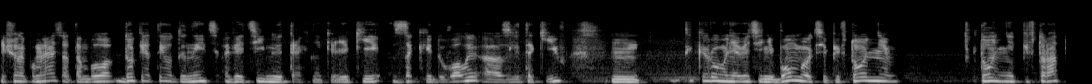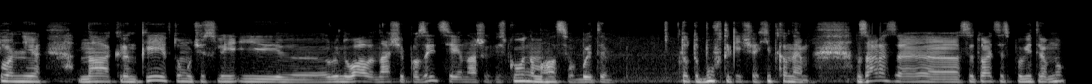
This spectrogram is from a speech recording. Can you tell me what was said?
Якщо не помиляюся, там було до п'яти одиниць авіаційної техніки, які закидували е, з літаків керовані авіаційні бомби, оці півтонні. Тонні, півтора тонні на кринки, в тому числі і е, руйнували наші позиції. Наших військових намагалися вбити. Тобто був такий ще хід конем. Зараз е, ситуація з повітрям ну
